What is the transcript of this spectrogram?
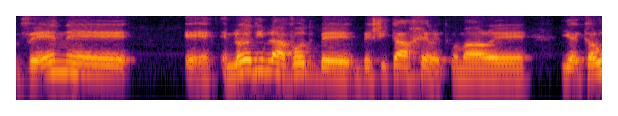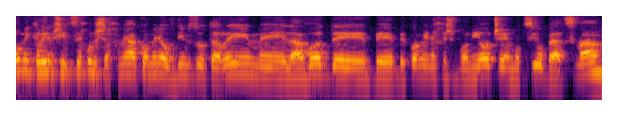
ואין, הם לא יודעים לעבוד בשיטה אחרת, כלומר, קרו מקרים שהצליחו לשכנע כל מיני עובדים זוטרים לעבוד בכל מיני חשבוניות שהם הוציאו בעצמם,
